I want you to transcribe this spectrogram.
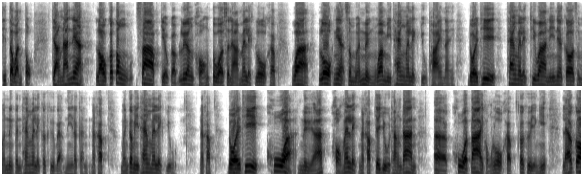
ทิศตะวันตก จากนั้นเนี่ยเราก็ต้องทราบเกี่ยวกับเรื่องของตัวสนามแม่เหล็กโลกครับ ว่าโลกเนี่ยเสมือนหนึ่งว่ามีแท่งแม่เหล็กอยู่ภายใน โดยที่แท่งแม่เหล็กที่ว่านี้เนี่ยก็เสมือนหนึ่งเป็นแท่งแม่เหล็กก็คือแบบนี้แล้วกันนะครับ เหมือนกับมีแท่งแม่เหล็กอยู่นะครับ โดยที่ขั้วเหนือของแม่เหล็กนะครับจะอยู่ทางด้านขั้วใต้ของโลกครับก็คืออย่างนี้ แล้วก็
